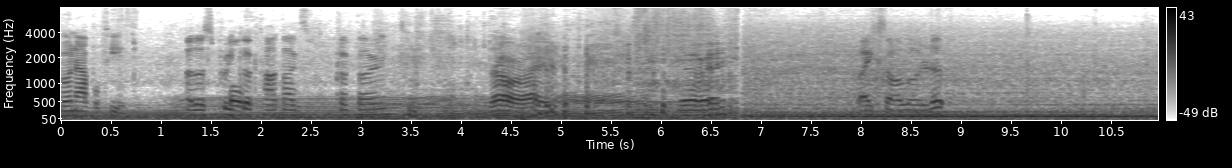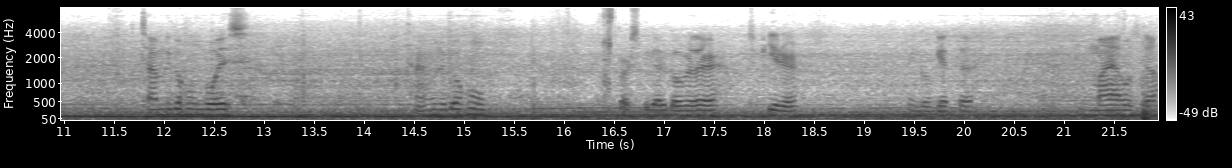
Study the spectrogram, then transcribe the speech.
Bone apple tea. Are those pre-cooked hot dogs cooked already? They're all right. They're all right. Bike's all loaded up. Time to go home, boys. Time to go home. First, we gotta go over there to Peter and go get the Mazda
